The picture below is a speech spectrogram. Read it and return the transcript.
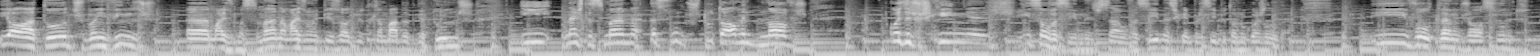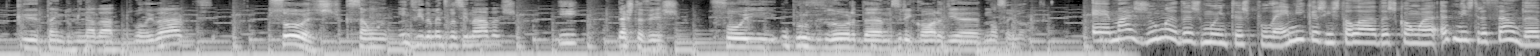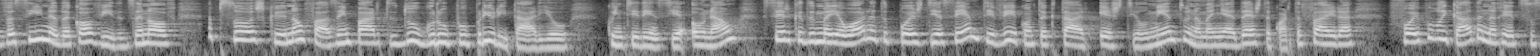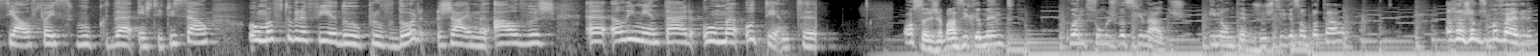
E olá a todos, bem-vindos a mais uma semana, mais um episódio de Cambada de Gatunos. E nesta semana, assuntos totalmente novos, coisas fresquinhas e são vacinas. São vacinas que em princípio estão no congelador. E voltamos ao assunto que tem dominado a atualidade: pessoas que são indevidamente vacinadas e, desta vez, foi o provedor da misericórdia de não sei de onde. É mais uma das muitas polémicas instaladas com a administração da vacina da Covid-19 a pessoas que não fazem parte do grupo prioritário. Coincidência ou não, cerca de meia hora depois de a CMTV contactar este elemento, na manhã desta quarta-feira, foi publicada na rede social Facebook da instituição uma fotografia do provedor, Jaime Alves, a alimentar uma utente. Ou seja, basicamente, quando somos vacinados e não temos justificação para tal, arranjamos uma velha.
